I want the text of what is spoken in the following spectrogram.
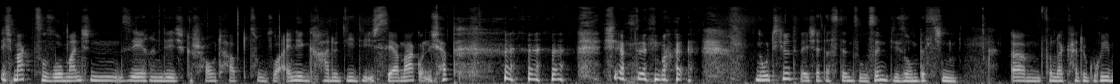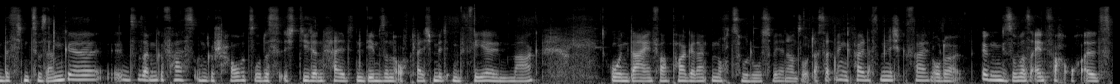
ich mag zu so manchen Serien, die ich geschaut habe, zu so einigen gerade die, die ich sehr mag. Und ich habe ich hab dann mal notiert, welche das denn so sind, die so ein bisschen ähm, von der Kategorie ein bisschen zusammenge zusammengefasst und geschaut, so dass ich die dann halt in dem Sinne auch gleich mit empfehlen mag. Und da einfach ein paar Gedanken noch zu loswerden und so. Das hat mir gefallen, das hat mir nicht gefallen. Oder irgendwie sowas einfach auch als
